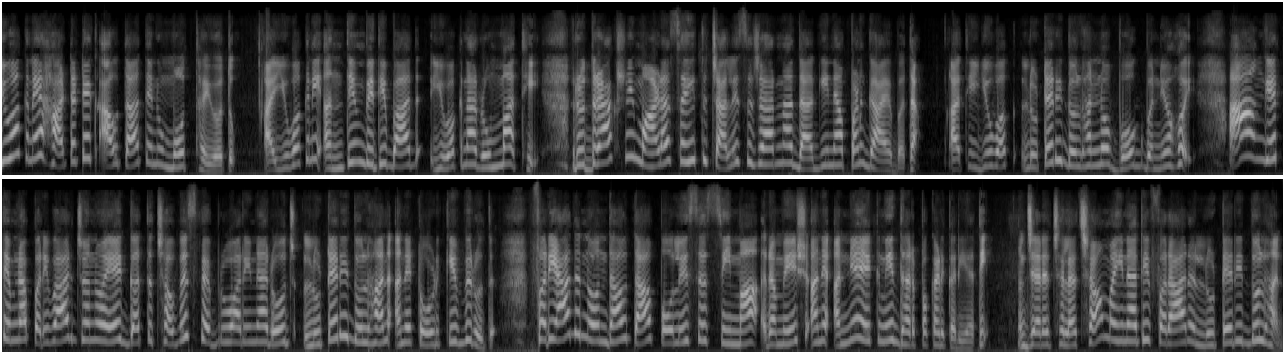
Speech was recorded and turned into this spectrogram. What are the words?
યુવકને હાર્ટ એટેક આવતા તેનું મોત થયું હતું. આ યુવકની અંતિમ વિધિ બાદ યુવકના રૂમમાંથી રુદ્રાક્ષની માળા સહિત ચાલીસ હજારના દાગીના પણ ગાયબ હતા. આથી યુવક લૂંટેરી દુલ્હનનો ભોગ બન્યો હોય. આ અંગે તેમના પરિવારજનોએ ગત છવ્વીસ ફેબ્રુઆરીના રોજ લૂંટેરી દુલ્હન અને ટોળકી વિરુદ્ધ ફરિયાદ નોંધાવતા પોલીસે સીમા, રમેશ અને અન્ય એકની ધરપકડ કરી હતી. જ્યારે છેલ્લા છ મહિનાથી ફરાર લૂંટેરી દુલ્હન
